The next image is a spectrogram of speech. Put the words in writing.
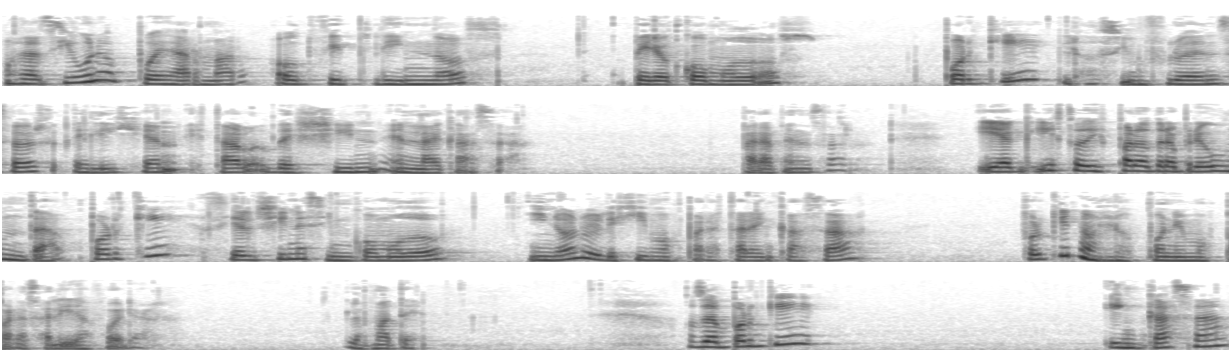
o sea, si uno puede armar outfits lindos, pero cómodos, ¿por qué los influencers eligen estar de jean en la casa? Para pensar. Y esto dispara otra pregunta. ¿Por qué si el jean es incómodo y no lo elegimos para estar en casa, ¿por qué nos los ponemos para salir afuera? Los maté. O sea, ¿por qué en casa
